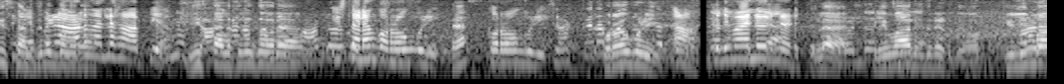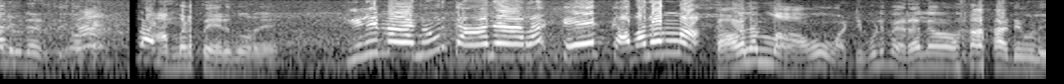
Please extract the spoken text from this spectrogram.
ഈ സ്ഥലത്തിന് ആൾ നല്ല ഹാപ്പിയാ. ഈ സ്ഥലത്തിന് എന്താ പറയാ? ഈ സ്ഥലം കുറവുംകുഴി കുറവുംകുഴി കുറവൻകുഴി ആ കിളിമാനൂരിനടുത്ത് അല്ലേ? കിളിമാനൂരിന്റെ അടുത്ത്. ഓ, കിളിമാനൂരിന്റെ അടുത്ത്. ഓക്കെ. അമ്മയുടെ പേരെന്ന് പറഞ്ഞേ? കിളിമാനൂർ കാനാറ കെ. കവലമ്മ. കവലമ്മ. ഓ അടിപൊളി പേരല്ലോ. അടിപൊളി.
